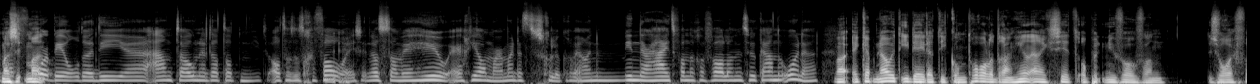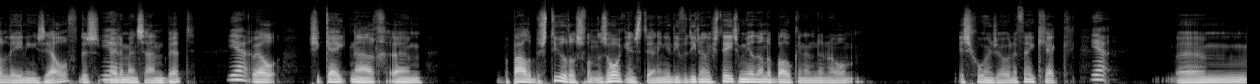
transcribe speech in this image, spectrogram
maar- voorbeelden die eh, aantonen dat dat niet altijd het geval Nee. is. En dat is dan weer heel erg jammer. Maar dat is gelukkig wel in de minderheid van de gevallen natuurlijk aan de orde. Maar ik heb nou het idee dat die controledrang heel erg zit op het niveau van zorgverlening zelf. Dus Ja. bij de mensen aan het bed. Ja, Terwijl als je kijkt naar ehm, bepaalde bestuurders van de zorginstellingen, die verdienen nog steeds meer dan de balken en de norm. Is gewoon zo. En dat vind ik gek. ja, Ehm,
